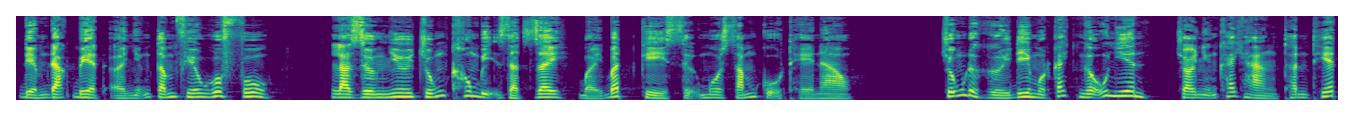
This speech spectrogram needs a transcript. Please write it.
Điểm đặc biệt ở những tấm phiếu Woofu là dường như chúng không bị giật dây bởi bất kỳ sự mua sắm cụ thể nào. Chúng được gửi đi một cách ngẫu nhiên cho những khách hàng thân thiết,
